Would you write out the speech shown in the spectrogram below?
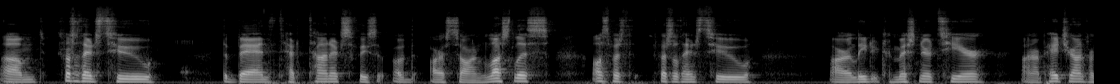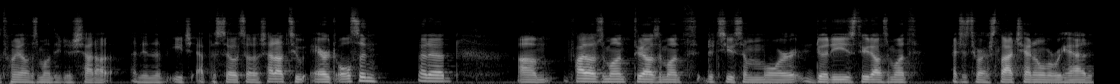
um, special thanks to the band Tectonics for our song "Lustless." Also, special thanks to our lead commissioner tier on our Patreon for twenty dollars a month. You just shout out at the end of each episode. So shout out to Eric Olson, my dad. Um, five dollars a month, three dollars a month gets you some more goodies. Three dollars a month that's just to our Slack channel where we had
